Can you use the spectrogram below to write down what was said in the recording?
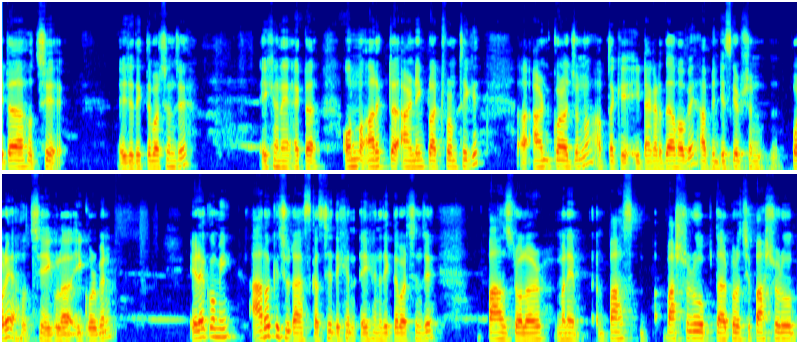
এটা হচ্ছে এই যে দেখতে পাচ্ছেন যে, এখানে একটা অন্য আরেকটা আর্নিং প্ল্যাটফর্ম থেকে আর্ন করার জন্য আপনাকে এই টাকাটা দেওয়া হবে। আপনি ডিসক্রিপশন পরে হচ্ছে এগুলো ই করবেন। এরকমই আরও কিছু টাস্ক আছে। দেখেন, এখানে দেখতে পাচ্ছেন যে, পাঁচ ডলার মানে পাঁচ, পাঁচশো রূপ, তারপর হচ্ছে পাঁচশো রূপ,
